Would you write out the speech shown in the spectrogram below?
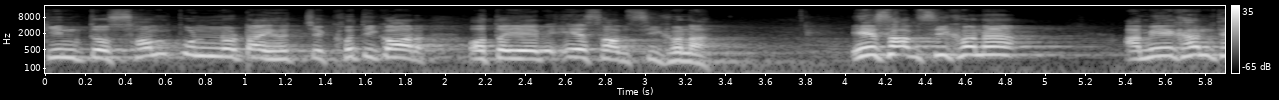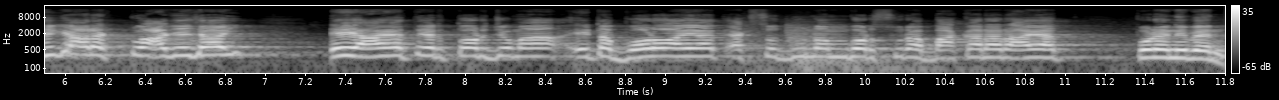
কিন্তু সম্পূর্ণটাই হচ্ছে ক্ষতিকর, অতএব এসব শিখো না। এসব শিখো না। আমি এখান থেকে আর একটু আগে যাই। এই আয়াতের তর্জমা, এটা বড় আয়াত, একশো দু নম্বর সুরা বাকারার আয়াত, পড়ে নেবেন।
